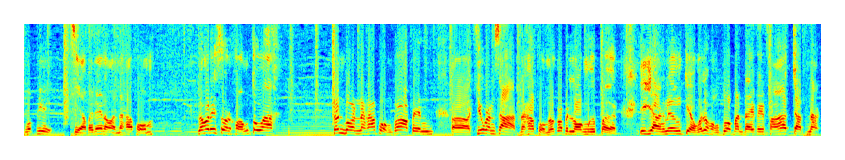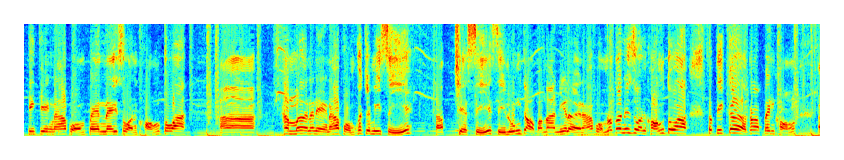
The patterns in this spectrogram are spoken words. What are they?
งบที่เสียไปแน่นอนนะครับผมแล้วก็ในส่วนของตัวด้านบนนะครับผมก็เป็นคิ้วกันศาสตร์นะครับผมแล้วก็เป็นรองมือเปิด อีกอย่างหนึ่งเกี่ยวกับเรื่องของตัวบันไดไฟฟ้าจัดหนักจริงๆนะครับผมเป็นในส่วนของตัว ฮัมเมอร์นั่นเองนะครับผมก็จะมีสีครับเฉดสีสีลุ้งจะออกประมาณนี้เลยนะครับผมแล้วก็ในส่วนของตัวสติกเกอร์ก็เป็นของอ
